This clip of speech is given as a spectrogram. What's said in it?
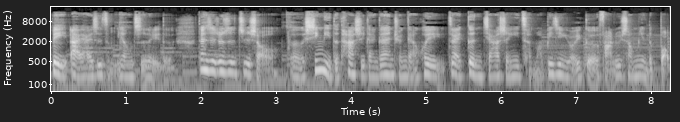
被爱还是怎么样之类的，但是就是至少呃心里的踏实感跟安全感会再更加深一层嘛，毕竟有一个法律上面的保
